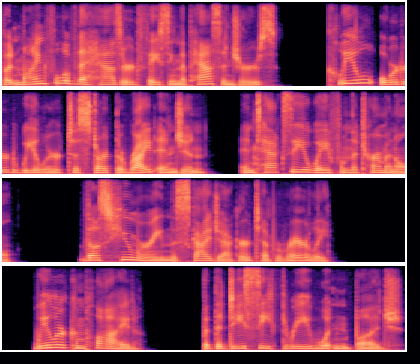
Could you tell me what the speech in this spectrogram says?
But mindful of the hazard facing the passengers, Cleel ordered Wheeler to start the right engine and taxi away from the terminal, thus humoring the skyjacker temporarily. Wheeler complied, but the DC 3 wouldn't budge.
